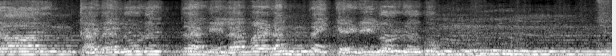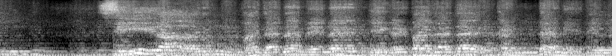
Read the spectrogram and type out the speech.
நீராறும் கடலுடுத்த நிலமடந்தை கெழிலொழுகும். சீராறும் மதனமென திகழ்வரத கண்டமிதில்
